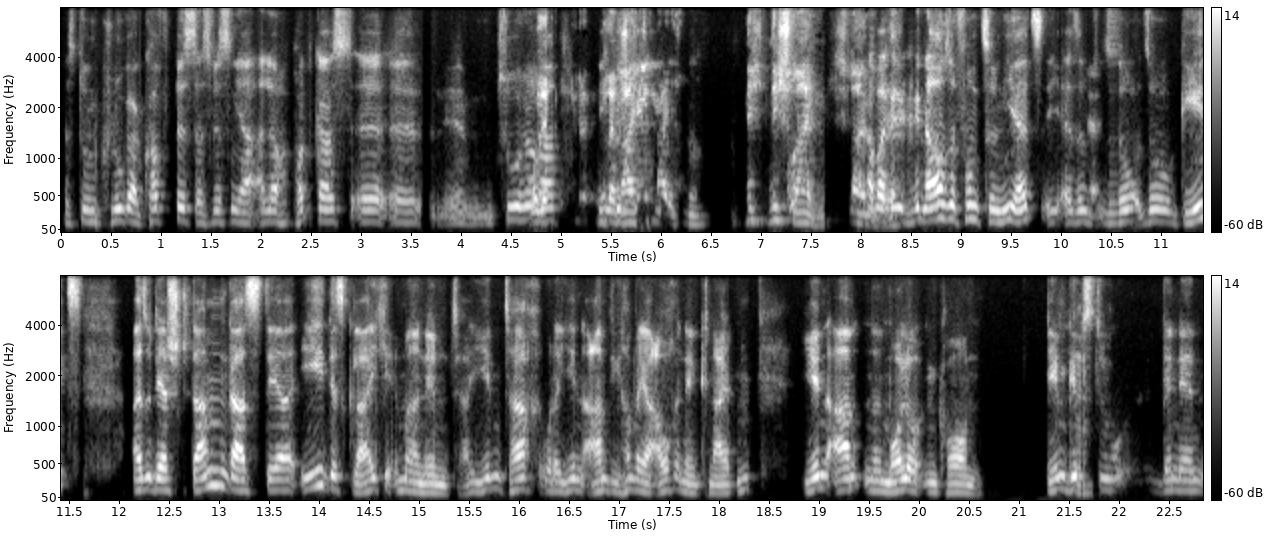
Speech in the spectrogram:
dass du ein kluger Kopf bist. Das wissen ja alle Podcast-Zuhörer. Äh, äh, nicht, nicht Schleim. Nicht Schleim Aber genauso funktioniert es. Also ja. so, so geht's. Also der Stammgast, der eh das Gleiche immer nimmt, jeden Tag oder jeden Abend, die haben wir ja auch in den Kneipen, jeden Abend eine Molle und ein Korn. Dem gibst hm. du wenn der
